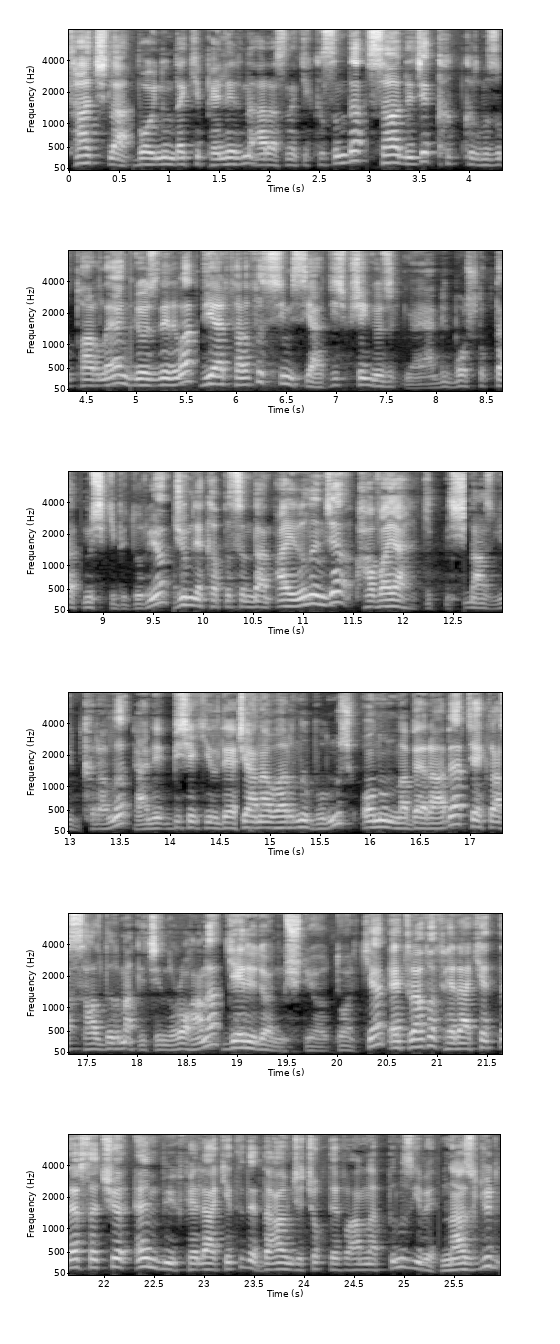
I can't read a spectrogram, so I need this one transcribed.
taçla boynundaki pelerini arasındaki kısımda sadece kıpkırmızı parlayan gözleri var. Diğer tarafı simsiyah. Hiçbir şey gözükmüyor. Yani bir boşluktamış gibi duruyor. Cümle kapısından ayrılınca havaya gitmiş Nazgül kralı. Yani bir şekilde canavarını bulmuş. Onunla beraber tekrar saldırmak için Rohan'a geri dönmüş diyor Tolkien. Etrafa felaketler saçıyor. En büyük felaketi de daha önce çok defa anlattığımız gibi Nazgül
